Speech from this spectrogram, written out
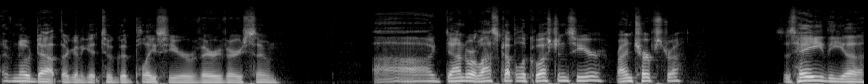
I have no doubt they're going to get to a good place here very, very soon. Uh, down to our last couple of questions here. Ryan Terpstra says, Hey, the, uh,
